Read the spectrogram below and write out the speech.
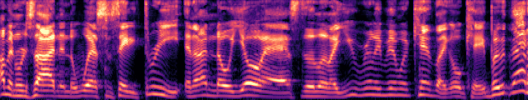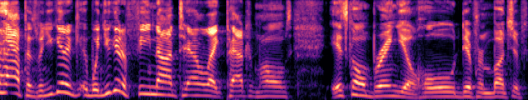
I've been residing in the West since '83, and I know your ass. They're like, you really been with Kansas? Like, okay, but that happens when you get a when you get a phenom talent like Patrick Mahomes, It's gonna bring you a whole different bunch of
